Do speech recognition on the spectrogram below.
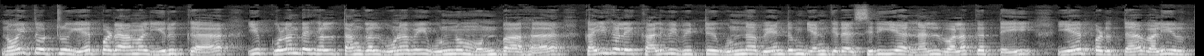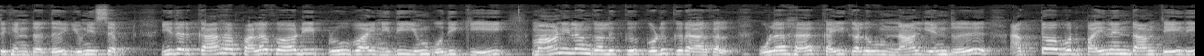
நோய் தொற்று ஏற்படாமல் இருக்க இக்குழந்தைகள் தங்கள் உணவை உண்ணும் முன்பாக கைகளை கழுவிவிட்டு உண்ண வேண்டும் என்கிற சிறிய நல் வழக்கத்தை ஏற்படுத்த வலியுறுத்துகின்றது யுனிசெப்ட் இதற்காக பல கோடி ரூபாய் நிதியும் ஒதுக்கி மாநிலங்களுக்கு கொடுக்கிறார்கள். உலக கை கழுவும் நாள் என்று அக்டோபர் பதினைந்தாம் தேதி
